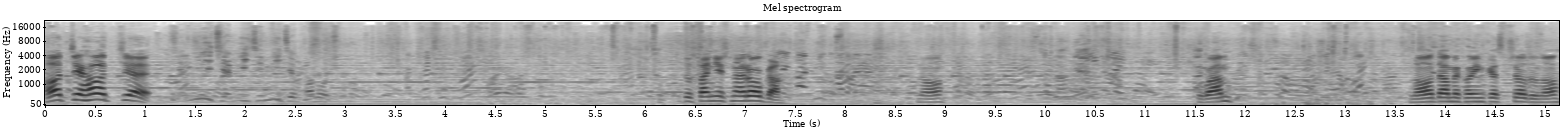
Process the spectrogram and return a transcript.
Chodźcie, chodźcie! Idzie, idzie, idzie, panowie. Dostaniesz na roga. No. Słucham? No, damy choinkę z przodu, no.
